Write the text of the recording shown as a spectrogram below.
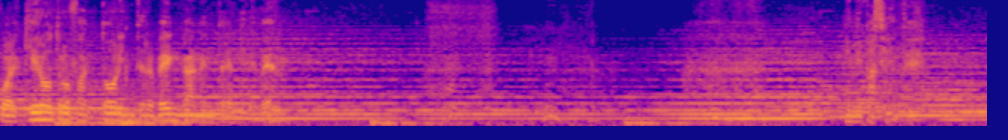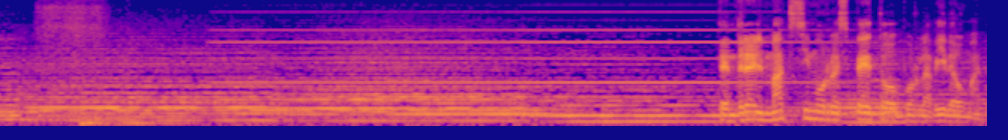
cualquier otro factor intervengan entre mi deber y mi paciente. Tendré el máximo respeto por la vida humana.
